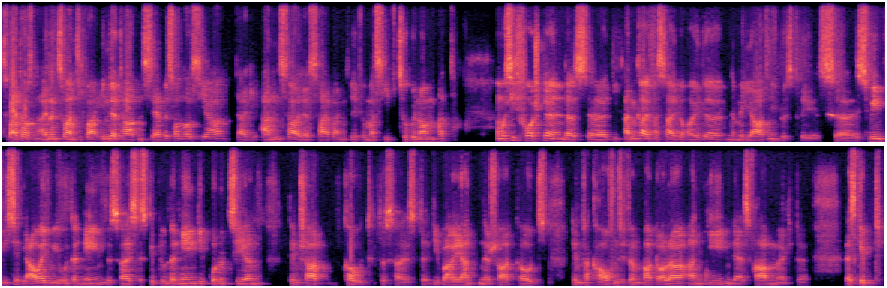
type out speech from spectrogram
2021 war in der Tat ein sehr besonderes Jahr, da die Anzahl der Cyberangriffe massiv zugenommen hat. Man muss sich vorstellen, dass äh, die Angreiferseite heute eine Milliardenindustrie ist. Äh, ist wie, sie arbeiten wie Unternehmen. Das heißt, es gibt Unternehmen, die produzieren den Schadcode. Das heißt, die Varianten des Schadcodes, den verkaufen sie für ein paar Dollar an jeden, der es haben möchte. Es gibt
